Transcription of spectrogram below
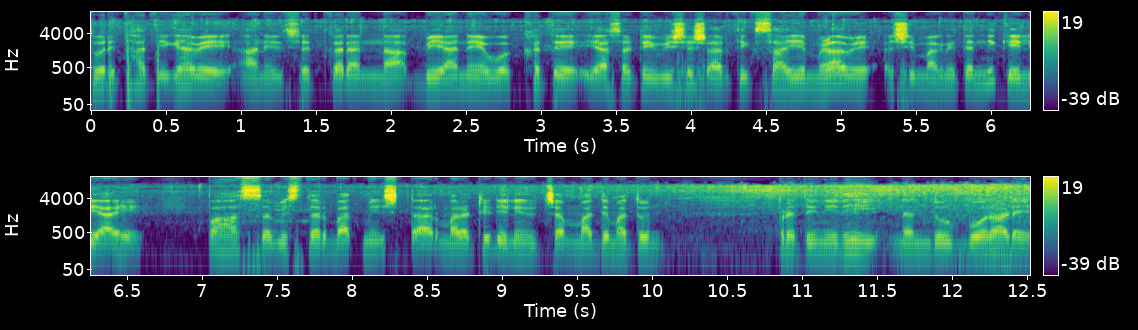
त्वरित हाती घ्यावे आणि शेतकऱ्यांना बियाणे व खते यासाठी विशेष आर्थिक सहाय्य मिळावे अशी मागणी त्यांनी केली आहे. पहा सविस्तर बातमी स्टार मराठी डेली न्यूजच्या माध्यमातून. प्रतिनिधी नंदू बोराडे.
